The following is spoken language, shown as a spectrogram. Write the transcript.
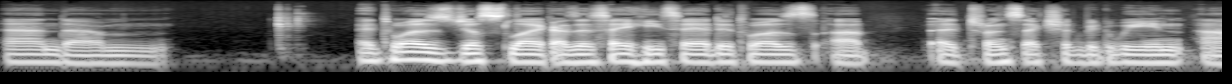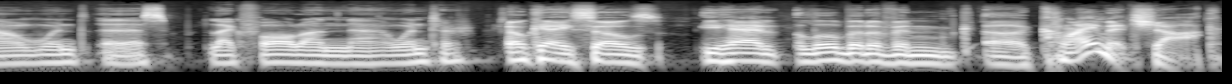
and um, it was just like, as I say, he said it was a, a transaction between uh, win- uh, like fall and uh, winter. Okay, so you had a little bit of an uh, climate shock.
